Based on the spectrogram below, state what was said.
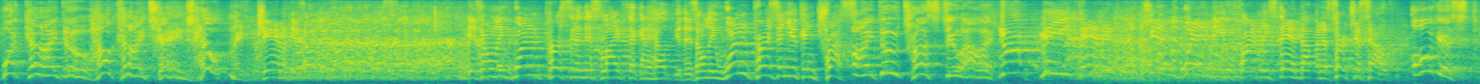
What can I do? How can I change? Help me. Jim, there's only one person. There's only one person in this life that can help you. There's only one person you can trust. I do trust you, Alex. Not me, damn it! Jim, when do you finally stand up and assert yourself? August.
